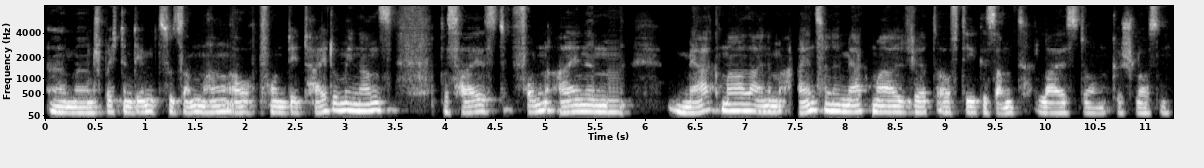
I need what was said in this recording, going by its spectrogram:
Äh, man spricht in dem Zusammenhang auch von Detaildominanz. Das heißt, von einem Merkmal, einem einzelnen Merkmal wird auf die Gesamtleistung geschlossen.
